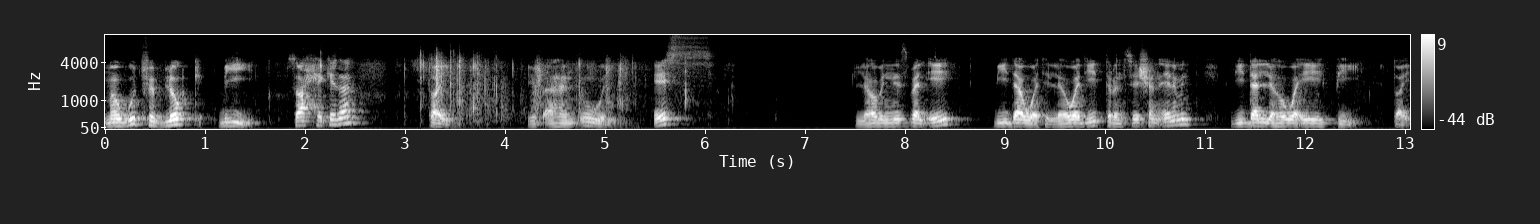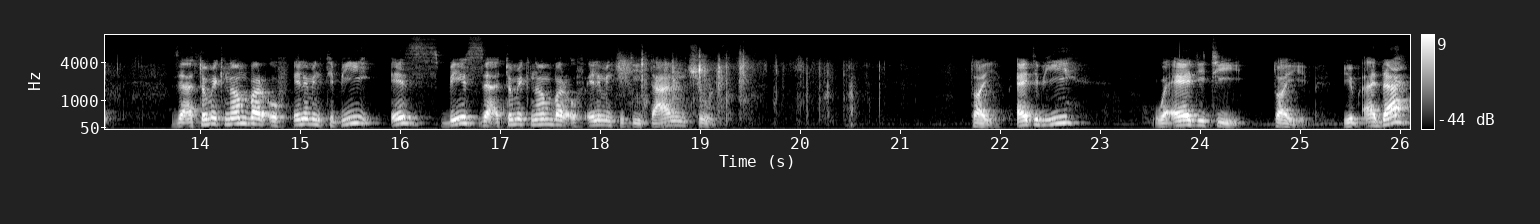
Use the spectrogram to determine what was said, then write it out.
موجود في block B. صح كده؟ طيب يبقى هنقول S اللي هو بالنسبة ل A B دوت اللي هو دي transition element. دي ده اللي هو إيه؟ P. طيب The atomic number of element B is space the atomic number of element T. تعال نشوف. طيب آدي B وآدي T. طيب يبقى ده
